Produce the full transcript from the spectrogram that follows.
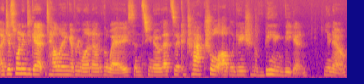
I just wanted to get telling everyone out of the way since, you know, that's a contractual obligation of being vegan. You know,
